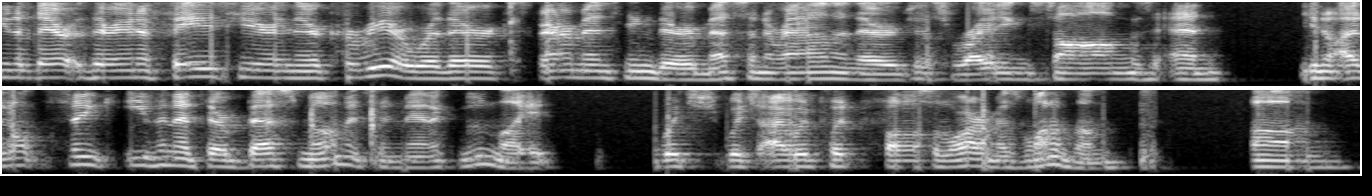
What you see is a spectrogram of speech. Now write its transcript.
you know they're they're in a phase here in their career where they're experimenting, they're messing around, and they're just writing songs. And you know, I don't think even at their best moments in Manic Moonlight, which which I would put false alarm as one of them. Um,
